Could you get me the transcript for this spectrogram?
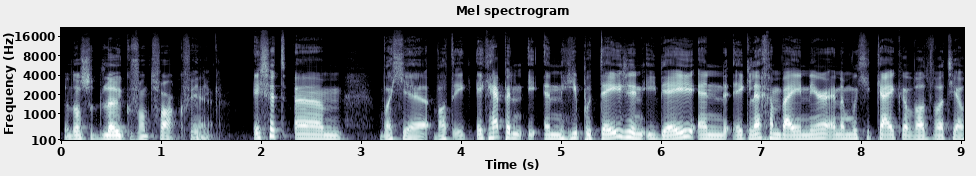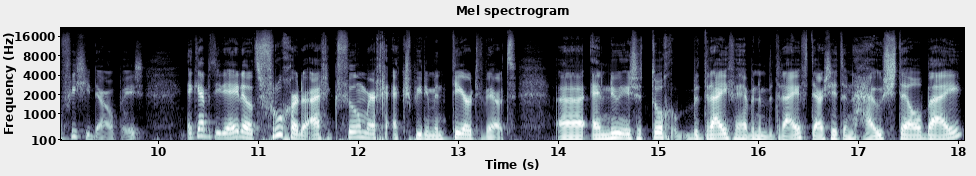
en dat is het leuke van het vak, vind Ja. ik. Is het ehm, wat je, wat ik, ik heb een, een hypothese, een idee en ik leg hem bij je neer en dan moet je kijken wat, wat jouw visie daarop is. Ik heb het idee dat vroeger er eigenlijk veel meer geëxperimenteerd werd. Eh, en nu is het toch, bedrijven hebben een bedrijf, daar zit een huisstijl bij.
